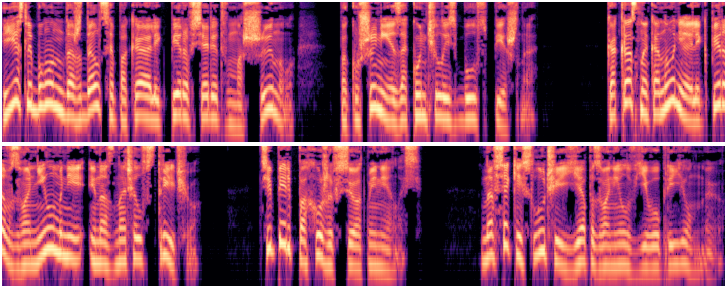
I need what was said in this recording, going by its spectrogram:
Если бы он дождался, пока Олег Перов сядет в машину, покушение закончилось бы успешно. Как раз накануне Олег Перов звонил мне и назначил встречу. Теперь, похоже, все отменялось. На всякий случай я позвонил в его приемную.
